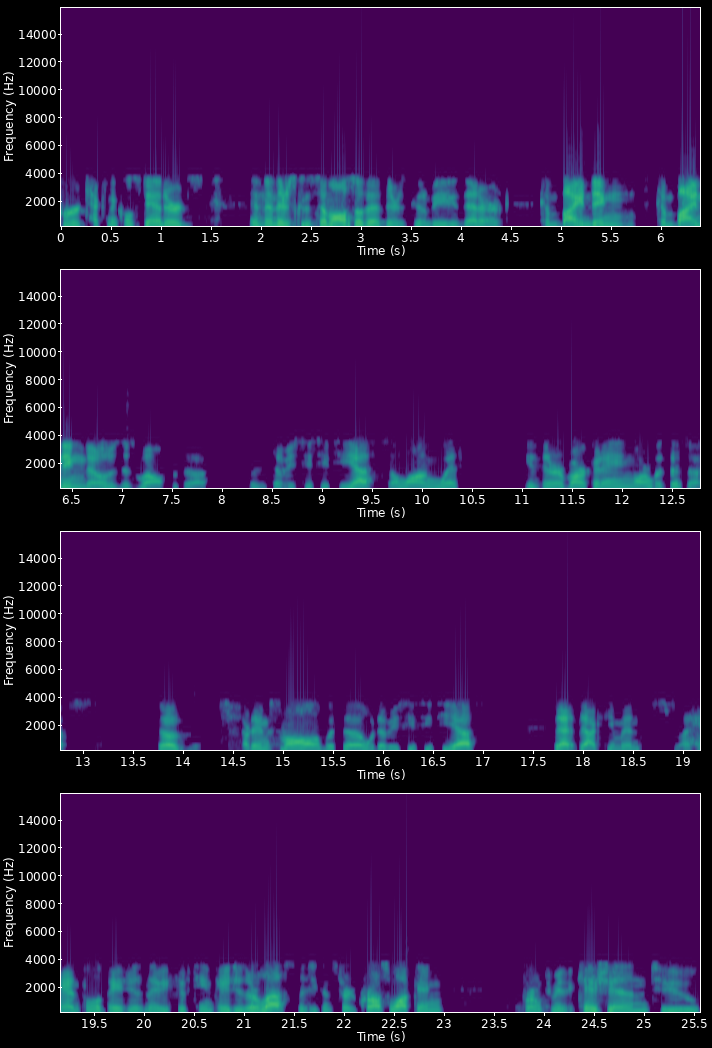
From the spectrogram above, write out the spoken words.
Career Technical Standards. And then there's some also that there's going to be that are combining combining those as well. So the, the WCCTS along with either marketing or with business. So starting small with the WCCTS, that documents a handful of pages, maybe 15 pages or less, that you can start crosswalking from communication to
